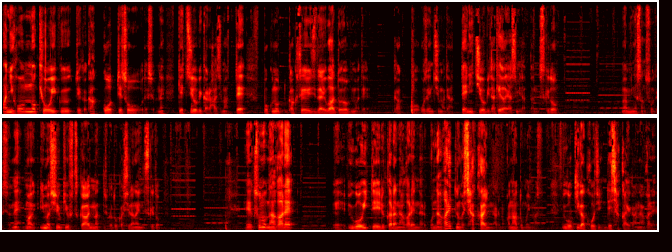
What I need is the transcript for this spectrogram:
まあ、日本の教育っていうか学校ってそうですよね月曜日から始まって僕の学生時代は土曜日まで学校午前中まであって日曜日だけが休みだったんですけどまあ皆さんそうですよねまあ今週休2日になってるかどうか知らないんですけど、えー、その流れ、えー、動いているから流れになる。これ流れっていうのが社会になるのかなと思います。動きが個人で社会が流れっ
